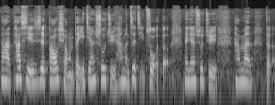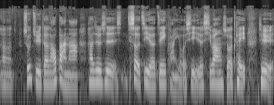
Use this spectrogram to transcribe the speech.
那它其实是高雄的一间书局他们自己做的，那间书局他们的呃书局的老板啊，他就是设计了这一款游戏，就希望说可以去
